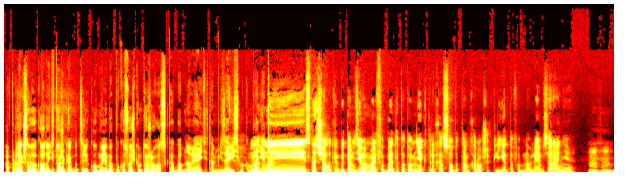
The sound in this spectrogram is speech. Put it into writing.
А в продакшн вы выкладываете тоже как бы целиком, либо по кусочкам тоже у вас как бы обновляете там независимо компоненты? Мы сначала как бы там делаем альфа-бета, потом некоторых особо там хороших клиентов обновляем заранее. Mm-hmm.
